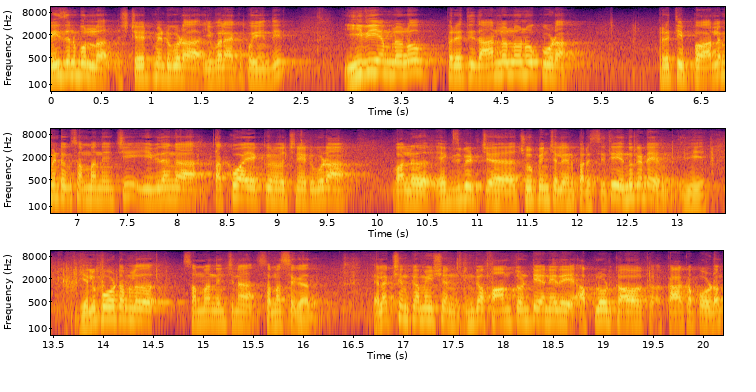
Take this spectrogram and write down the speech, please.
రీజనబుల్ స్టేట్మెంట్ కూడా ఇవ్వలేకపోయింది. ఈవీఎంలలో ప్రతి దానిలోనూ కూడా ప్రతి పార్లమెంటుకు సంబంధించి ఈ విధంగా తక్కువ ఎక్కువ వచ్చినట్టు కూడా వాళ్ళు ఎగ్జిబిట్ చూపించలేని పరిస్థితి. ఎందుకంటే ఇది గెలుపోవటంలో సంబంధించిన సమస్య కాదు. ఎలక్షన్ కమిషన్ ఇంకా ఫామ్ ట్వంటీ అనేది అప్లోడ్ కా కాకపోవడం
